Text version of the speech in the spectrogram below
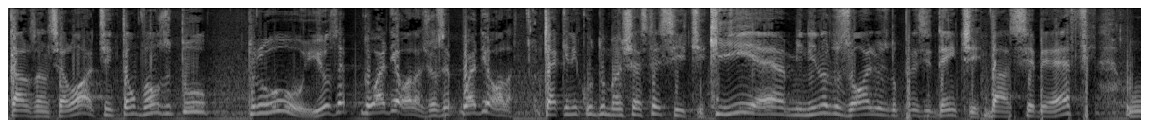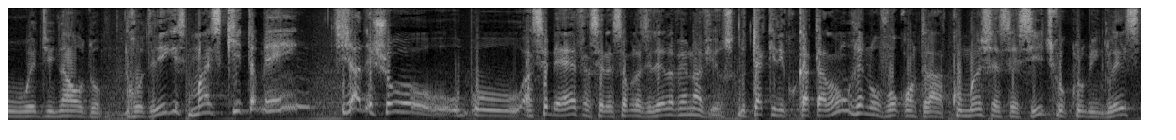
Carlos Ancelotti, então vamos pro pro Josep Guardiola, Josep Guardiola, técnico do Manchester City, que é a menina dos olhos do presidente da CBF, o Edinaldo Rodrigues, mas que também já deixou o, o, a CBF, a seleção brasileira, ver navios. O técnico catalão renovou o contrato com o Manchester City, com o clube inglês,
